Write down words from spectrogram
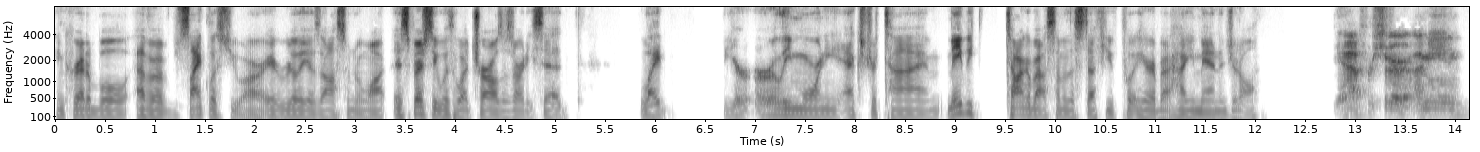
incredible of a cyclist you are, it really is awesome to watch, especially with what Charles has already said. Like your early morning extra time. Maybe talk about some of the stuff you've put here about how you manage it all. Yeah, for sure. I mean,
